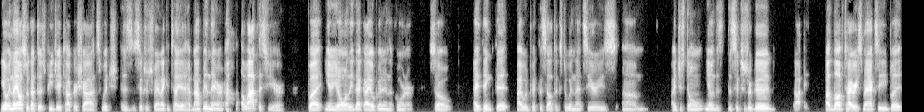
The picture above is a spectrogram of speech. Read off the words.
You know, and they also got those PJ Tucker shots, which, as a Sixers fan, I can tell you, have not been there a lot this year. But you know, you don't want to leave that guy open in the corner. So I think that I would pick the Celtics to win that series. Um, I just don't, you know, the, the Sixers are good. I, I love Tyrese Maxey, but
